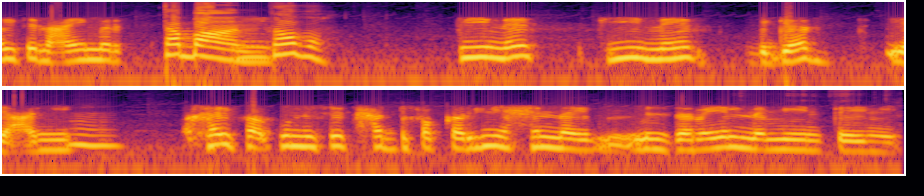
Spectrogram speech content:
أيتن عامر طبعا طبعا في ناس في ناس بجد يعني مم. خايفة أكون نسيت حد فكريني حنا من زمايلنا مين تاني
